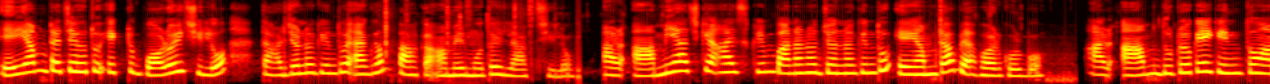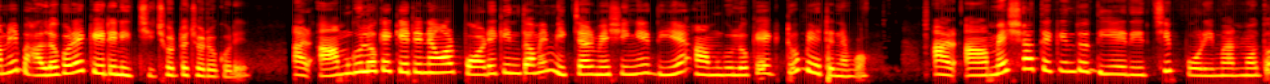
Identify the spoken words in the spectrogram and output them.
এই আমটা যেহেতু একটু বড়ই ছিল, তার জন্য কিন্তু একদম পাকা আমের মতোই লাগছিল। আর আমি আজকে আইসক্রিম বানানোর জন্য কিন্তু এই আমটাও ব্যবহার করব। আর আম দুটোকেই কিন্তু আমি ভালো করে কেটে নিচ্ছি, ছোট ছোট করে। আর আমগুলোকে কেটে নেওয়ার পরে কিন্তু আমি মিক্সচার মেশিনে দিয়ে আমগুলোকে একটু বেটে নেব। আর আমের সাথে কিন্তু দিয়ে দিচ্ছি পরিমাণ মতো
